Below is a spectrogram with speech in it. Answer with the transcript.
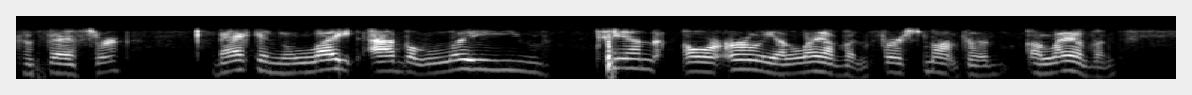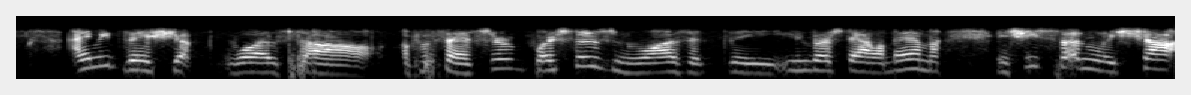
a professor back in the late, I believe, 10 or early 11, first month of 11. Amy Bishop was uh, a professor where Susan was at the University of Alabama, and she suddenly shot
